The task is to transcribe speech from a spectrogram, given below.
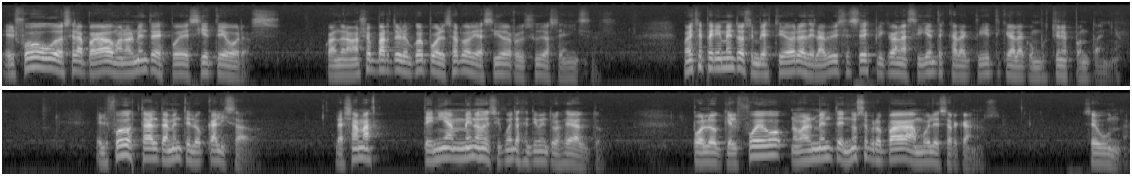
El fuego de ser apagado manualmente después de 7 horas, cuando la mayor parte del cuerpo del cerdo había sido reducido a cenizas. Con este experimento, los investigadores de la BBC explicaban las siguientes características de la combustión espontánea. El fuego está altamente localizado. Las llamas tenían menos de 50 centímetros de alto, por lo que el fuego normalmente no se propaga a muebles cercanos. Segunda,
